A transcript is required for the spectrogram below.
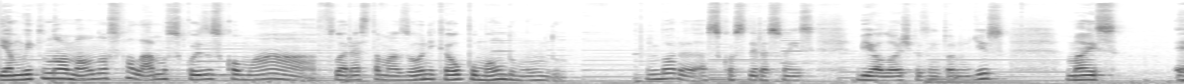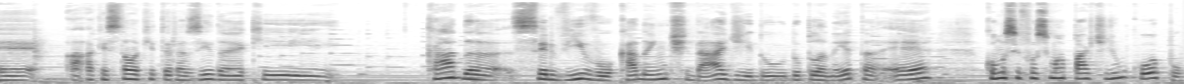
E é muito normal nós falarmos coisas como a floresta amazônica é o pulmão do mundo. Embora as considerações biológicas em torno disso, mas é, a, a questão aqui trazida é que cada ser vivo, cada entidade do, do planeta é como se fosse uma parte de um corpo.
